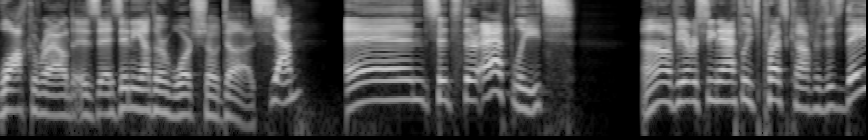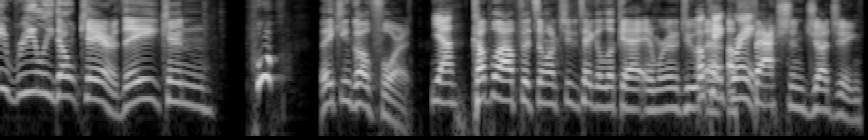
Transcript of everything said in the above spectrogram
walk around as, as any other award show does. Yeah. And since they're athletes, I don't know if you ever seen athletes press conferences, they really don't care. They can whew, they can go for it. Yeah. Couple outfits I want you to take a look at, and we're gonna do Okay, a, a fashion judging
